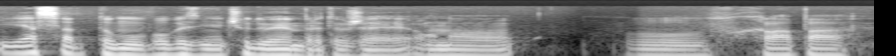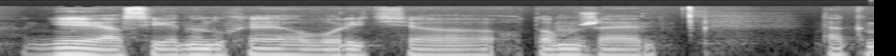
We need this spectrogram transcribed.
ja sa tomu vôbec nečudujem, pretože ono u chlapa nie je asi jednoduché hovoriť eh, o tom, že tak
